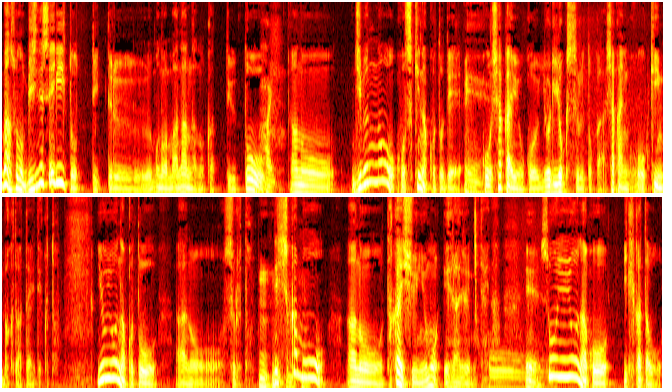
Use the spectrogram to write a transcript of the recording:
まあそのビジネスエリートって言ってるものはまあ何なのかっていうと、はい。あの、自分のこう好きなことで、ええ。こう社会をこうより良くするとか、社会にこう大きいインパクトを与えていくと。いうようなことを、あの、すると。で、しかも、あの、高い収入も得られるみたいな、ええそういうようなこう生き方を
